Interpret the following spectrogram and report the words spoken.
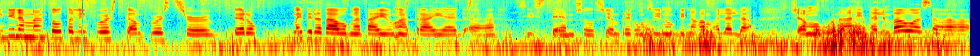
hindi naman totally first come first serve pero may tinatawag nga tayong ah, triad ah, system. So syempre kung sinong pinakamalala siya ang uunahin. Halimbawa sa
